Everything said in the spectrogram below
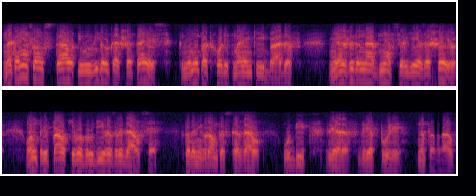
Наконец он встал и увидел, как шатаясь, к нему подходит маленький Бадов. Неожиданно обняв Сергея за шею, он припал к его груди и разрыдался. Кто-то негромко сказал: "Убит Леров, две пули наповал".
